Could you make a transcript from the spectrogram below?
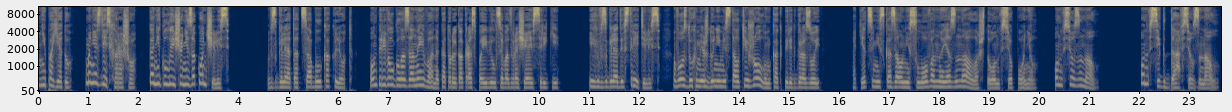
«Не поеду. Мне здесь хорошо. Каникулы еще не закончились». Взгляд отца был как лед. Он перевел глаза на Ивана, который как раз появился, возвращаясь с реки. Их взгляды встретились. Воздух между ними стал тяжелым, как перед грозой. Отец не сказал ни слова, но я знала, что он все понял. Он все знал. Он всегда все знал.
